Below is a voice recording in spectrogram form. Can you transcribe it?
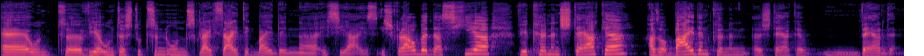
Äh, und äh, wir unterstützen uns gleichzeitig bei den äh, ACIs. Ich glaube, dass hier wir können stärker also beiden können äh, stärker hm, werden.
